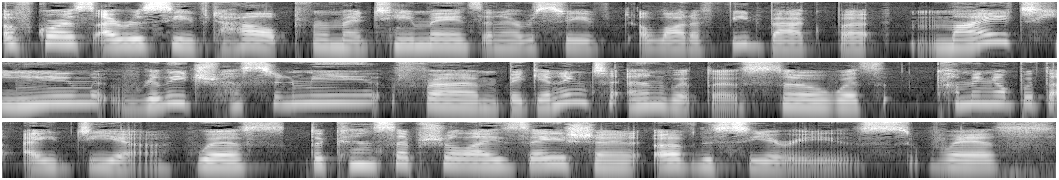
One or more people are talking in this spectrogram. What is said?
Of course, I received help from my teammates and I received a lot of feedback, but my team really trusted me from beginning to end with this. So, with coming up with the idea, with the conceptualization of the series, with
